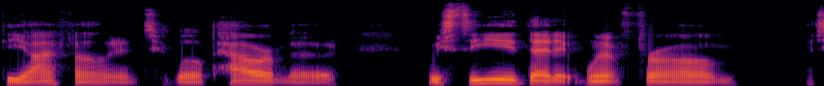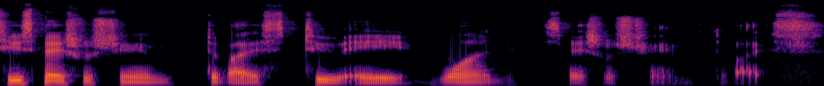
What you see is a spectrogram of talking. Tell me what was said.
the iPhone into low power mode, we see that it went from a two spatial stream device to a one spatial stream device.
